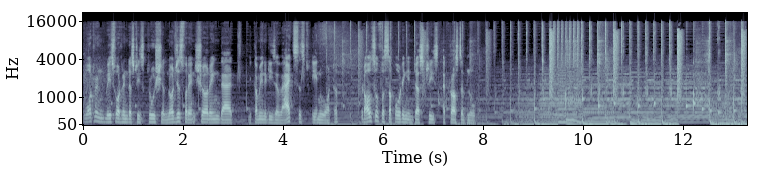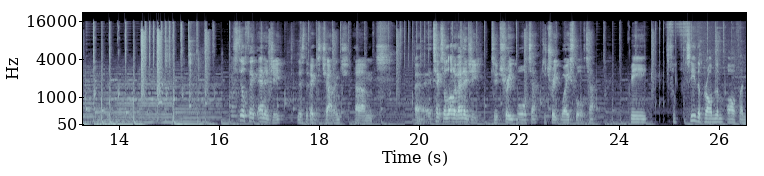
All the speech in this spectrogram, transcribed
water and wastewater industry is crucial, not just for ensuring that the communities have access to clean water, but also for supporting industries across the globe. I still think energy is the biggest challenge. Um, uh, it takes a lot of energy to treat water, to treat wastewater. We see the problem of an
